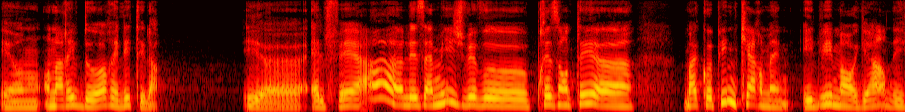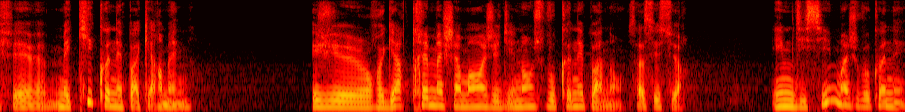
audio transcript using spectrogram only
Et on, on arrive dehors, elle était là. Et euh, elle fait Ah, les amis, je vais vous présenter euh, ma copine Carmen. Et lui, il me regarde et il fait Mais qui connaît pas Carmen? Et je le regarde très méchamment et je dis Non, je vous connais pas, non, ça c'est sûr. Et il me dit Si, moi je vous connais.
